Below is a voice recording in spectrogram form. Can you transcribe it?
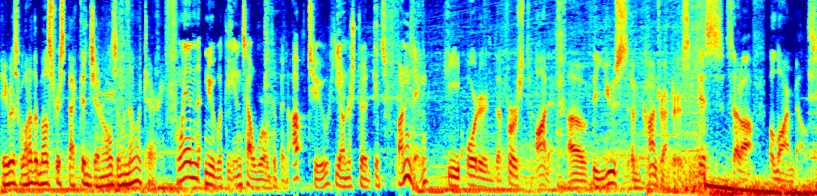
He was one of the most respected generals in the military. Flynn knew what the intel world had been up to, he understood its funding. He ordered the first audit of the use of contractors. This set off alarm bells.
